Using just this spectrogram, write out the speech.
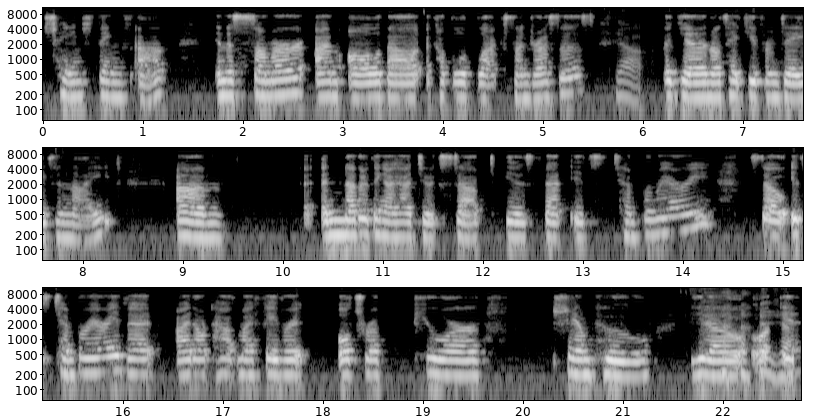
change things up. In the summer, I'm all about a couple of black sundresses. Yeah. Again, I'll take you from day to night. Um, another thing I had to accept is that it's temporary. So it's temporary that I don't have my favorite ultra pure shampoo, you know, or yeah. it's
